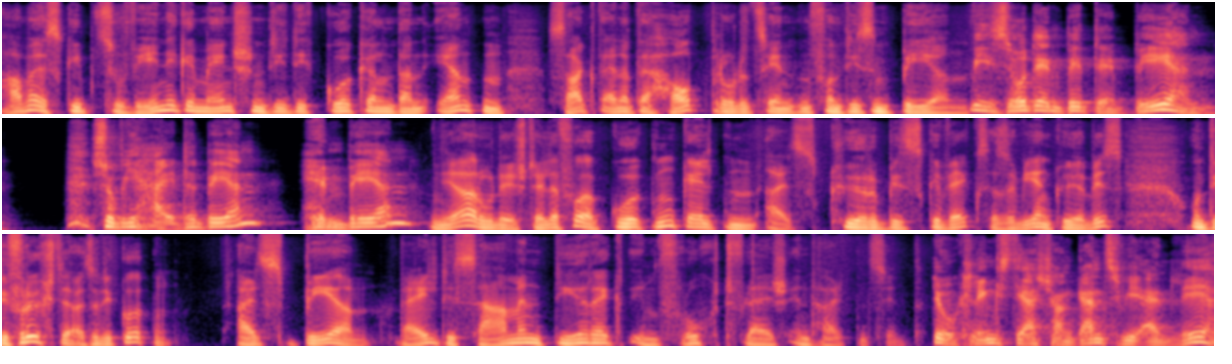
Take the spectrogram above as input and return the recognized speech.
Aber es gibt zu wenige Menschen, die die Gurkeln dann ernten, sagt einer der Hauptproduzenten von diesen Beeren. Wieso denn bitte Beeren? So wie Heidelbeeren? Himbeeren? Ja, Rudi, stell dir vor, Gurken gelten als Kürbisgewächs, also wie ein Kürbis, und die Früchte, also die Gurken, als Beeren, weil die Samen direkt im Fruchtfleisch enthalten sind. Du klingst ja schon ganz wie ein Lehrer.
